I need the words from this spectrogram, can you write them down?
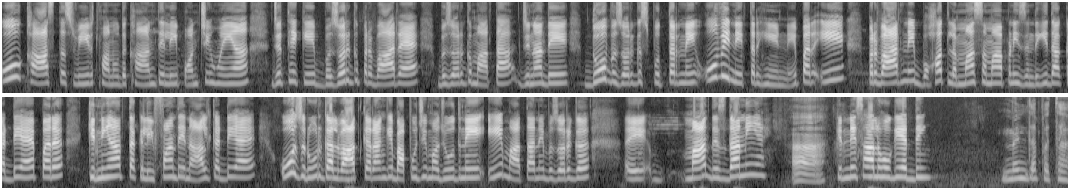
ਉਹ ਖਾਸ ਤਸਵੀਰ ਤੁਹਾਨੂੰ ਦਿਖਾਉਣ ਦੇ ਲਈ ਪਹੁੰਚੇ ਹੋਏ ਆ ਜਿੱਥੇ ਕਿ ਬਜ਼ੁਰਗ ਪਰਿਵਾਰ ਹੈ ਬਜ਼ੁਰਗ ਮਾਤਾ ਜਿਨ੍ਹਾਂ ਦੇ ਦੋ ਬਜ਼ੁਰਗ ਸੁਪੁੱਤਰ ਨੇ ਉਹ ਵੀ ਨੇਤਰਹੀਣ ਨੇ ਪਰ ਇਹ ਪਰਿਵਾਰ ਨੇ ਬਹੁਤ ਲੰਮਾ ਸਮਾਂ ਆਪਣੀ ਜ਼ਿੰਦਗੀ ਦਾ ਕੱਢਿਆ ਹੈ ਪਰ ਕਿੰਨੀਆਂ ਤਕਲੀਫਾਂ ਦੇ ਨਾਲ ਕੱਢਿਆ ਹੈ ਉਹ ਜ਼ਰੂਰ ਗੱਲਬਾਤ ਕਰਾਂਗੇ। ਬਾਪੂ ਜੀ ਮੌਜੂਦ ਨੇ ਇਹ ਮਾਤਾ ਨੇ ਬਜ਼ੁਰਗ ਇਹ ਮਾਂ ਦਿਸਦਾ ਨਹੀਂ ਹੈ? ਹਾਂ। ਕਿੰਨੇ ਸਾਲ ਹੋ ਗਏ ਏਦਾਂ ਹੀ? ਮੈਨੂੰ ਤਾਂ ਪਤਾ।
